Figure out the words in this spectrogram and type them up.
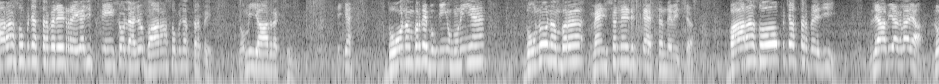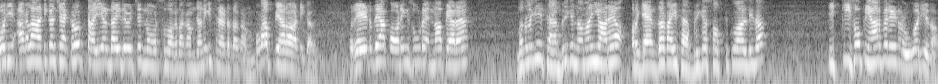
1275 ਰੁਪਏ ਰੇਟ ਰਹੇਗਾ ਜੀ ਸਕਰੀਨਸ਼ਾਟ ਲੈ ਲਿਓ 1275 ਰੁਪਏ। ਦੋਵੇਂ ਯਾਦ ਰੱਖੀ। ਠੀਕ ਹੈ? ਦੋ ਨੰਬਰ ਤੇ ਬੁਕਿੰਗ ਹੋਣੀ ਹੈ। ਦੋਨੋਂ ਨੰਬਰ ਮੈਂਸ਼ਨ ਨੇ ਡਿਸਕ੍ਰਿਪਸ਼ਨ ਦੇ ਵਿੱਚ। 1275 ਰੁਪਏ ਜੀ। ਲਿਆ ਵੀ ਅਗਲਾ ਲਿਆ ਲੋ ਜੀ, ਅਗਲਾ ਆਰਟੀਕਲ ਚੈੱਕ ਕਰੋ ਟਾਈ ਐਂਡ ਡਾਈ ਦੇ ਵਿੱਚ ਨੋਟਸ ਵਰਕ ਦਾ ਕੰਮ ਯਾਨੀ ਕਿ ਥ੍ਰੈਡ ਦਾ ਕੰਮ। ਬੜਾ ਪਿਆਰਾ ਆਰਟੀਕਲ ਰੇਟ ਦੇ ਅਕੋਰਡਿੰਗ ਸੂਟ ਇੰਨਾ ਪਿਆਰਾ ਹੈ। ਮਤਲਬ ਕਿ ਫੈਬਰਿਕ ਨਵਾਂ ਹੀ ਆ ਰਿਹਾ ਔਰਗੈਂਜ਼ਾ ਟਾਈ ਫੈਬਰਿਕ ਹੈ ਸੌਫਟ ਕੁਆਲਿਟੀ ਦਾ। 2150 ਰੁਪਏ ਰੇਟ ਰਹੂਗਾ ਜੀ ਇਹਦਾ।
